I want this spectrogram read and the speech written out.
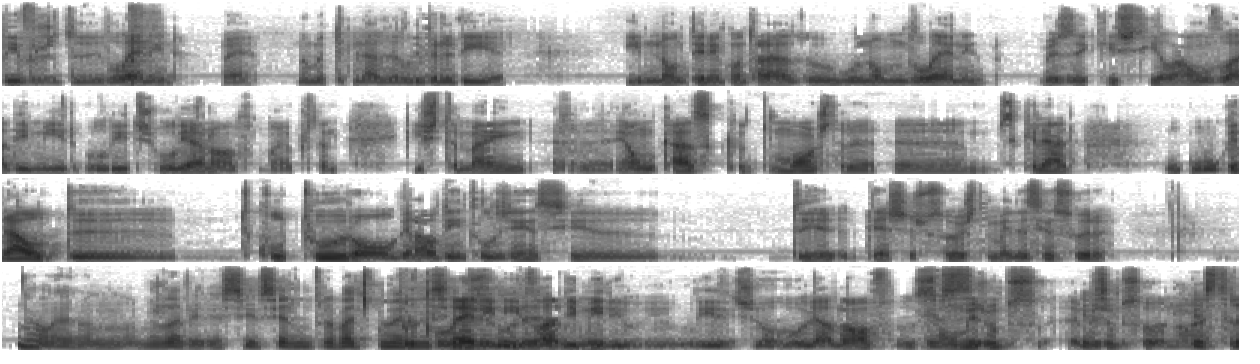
livros de Lenin, é? numa determinada livraria, e não ter encontrado o nome de Lenin, mas aqui existia lá um Vladimir Ulitch Ulyanov, não é? Portanto, isto também uh, é um caso que demonstra, uh, se calhar, o, o grau de, de, cultura ou o grau de inteligência de, destas pessoas também da censura. Não, vamos lá ver, esse, esse, era um trabalho que não era Porque Lenin e Vladimir Ilyich Ulyanov são esse, a, mesma, a mesma pessoa, não é? Esse,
